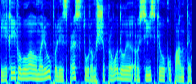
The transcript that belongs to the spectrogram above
який побував у Маріуполі з прес-туром, що проводили російські окупанти,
